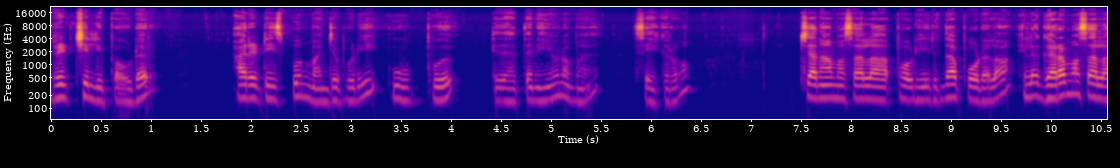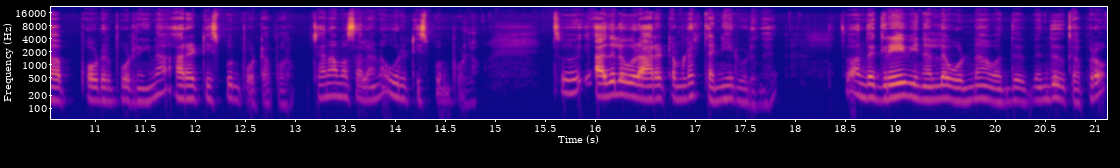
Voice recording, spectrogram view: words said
ரெட் சில்லி பவுடர் அரை டீஸ்பூன் மஞ்சப்பொடி உப்பு இது அத்தனையும் நம்ம சேர்க்குறோம். சனா மசாலா பவுடி இருந்தால் போடலாம். இல்லை கரம் மசாலா பவுடர் போடுறீங்கன்னா அரை டீஸ்பூன் போட்டால் போதும். சனா மசாலானா ஒரு டீஸ்பூன் போடலாம். ஸோ அதில் ஒரு அரை டம்ளர் தண்ணீர் விடுங்க. ஸோ அந்த கிரேவி நல்லா ஒன்றா வந்து வெந்ததுக்கப்புறம்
